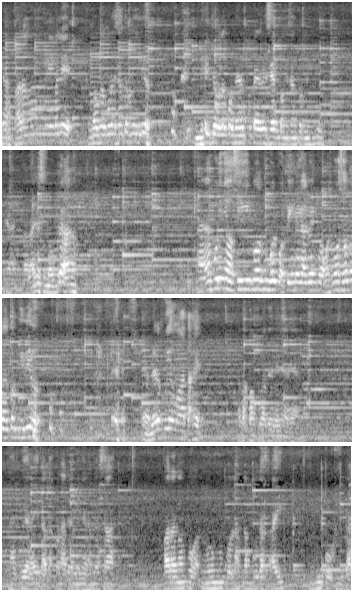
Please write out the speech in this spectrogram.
Yan, parang may mali. Sumobra ko ng isang tornilyo. Hindi, joke lang po. Meron po tayo reserve ng isang tornilyo. Yan, kala nyo sumobra, ano? Alam po ninyo, si Morning Ball po, tingin may gagawin po ako. Sumusobra ng tornilyo. Ayan, meron po yung mga takip. Tatakpan po natin na ganyan. Ayan. Lahat po yan ay tatakpan natin na ganyan hanggang sa para nung po, nung po lahat ng butas ay hindi po kita.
